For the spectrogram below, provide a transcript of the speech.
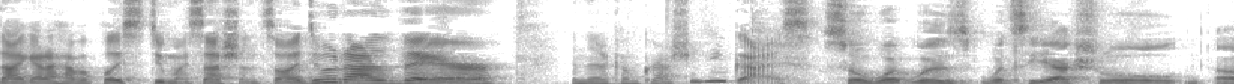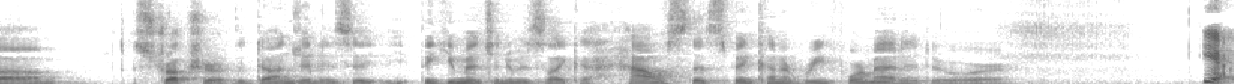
I gotta have a place to do my sessions, so I do it out of there, and then I come crash with you guys. So, what was what's the actual um, structure of the dungeon? Is it? I think you mentioned it was like a house that's been kind of reformatted, or Yeah.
